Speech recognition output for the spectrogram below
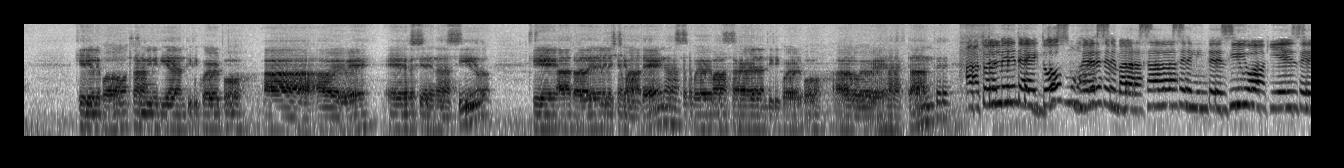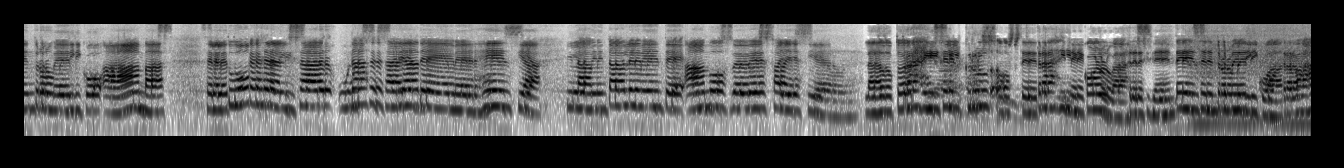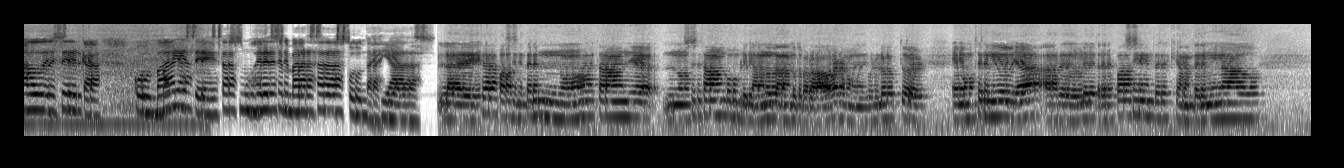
que le podemos transmitir anticuerpos a, a bebés recién nacidos que a través de leche materna se puede pasar el anticuerpo a los bebés lactantes. Actualmente hay dos mujeres embarazadas en intensivo aquí en Centro Médico. A ambas se le tuvo que realizar una cesárea de emergencia y lamentablemente ambos bebés fallecieron. La doctora Hazel Cruz, obstetra ginecóloga, residente en Centro Médico, ha trabajado de cerca con varias de estas mujeres embarazadas contagiadas. La de estas pacientes no, estaban ya, no se estaban complicando tanto, pero ahora, como dijo el doctor, hemos tenido ya alrededor de tres pacientes que han terminado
